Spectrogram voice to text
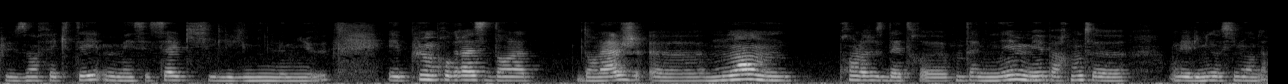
plus infectées, mais c'est celles qui l'éliminent le mieux. Et plus on progresse dans dans l'âge, euh, moins on prend le risque d'être euh, contaminé, mais par contre, on l'élimine aussi moins bien.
